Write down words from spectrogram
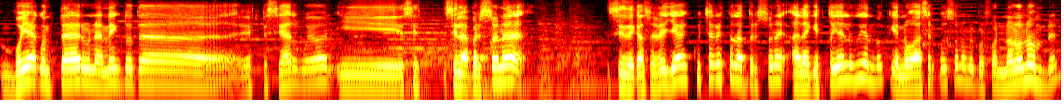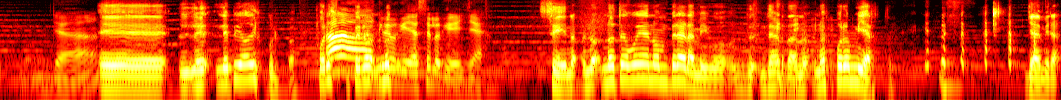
voy a contar una anécdota especial, weón. Y si, si la persona, si de casualidad llega a escuchar esto, la persona a la que estoy aludiendo, que no va a ser con su nombre, por favor, no lo nombren, Ya. eh, le, le pido disculpas. Por eso- ah, pero creo no- que ya sé lo que es, ya. Sí, no, no, no te voy a nombrar, amigo. De, de verdad, no, no es por humillarte. Ya, mira.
